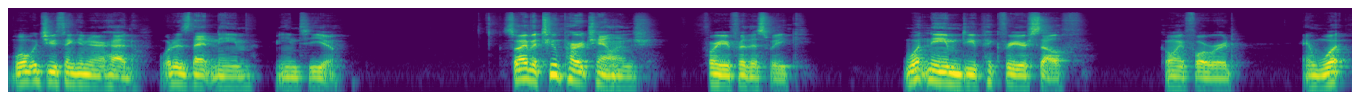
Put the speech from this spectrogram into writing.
what would you think in your head? What does that name mean to you? So I have a two part challenge for you for this week. What name do you pick for yourself going forward? And what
